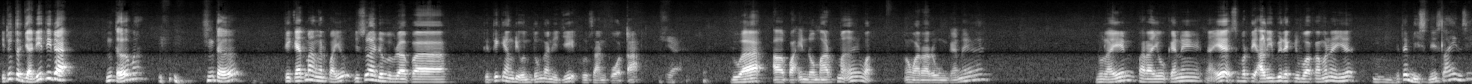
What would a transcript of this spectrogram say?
itu terjadi tidak? Henteu mah. Henteu tiket mah ngan payu justru ada beberapa titik yang diuntungkan hiji perusahaan kuota Iya. dua Alfa Indomart mah eh wa ngawararung kene eh. nu lain parayu kene nah ya seperti alibi rek dibawa ke mana ya Hmm. itu bisnis lain sih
